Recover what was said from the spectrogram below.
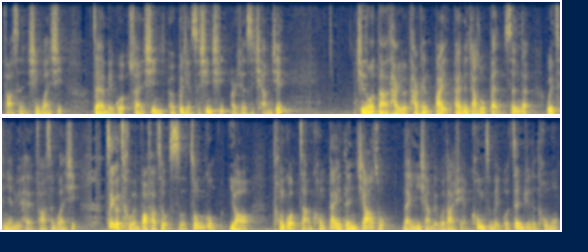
发生性关系，在美国算性呃不仅是性侵，而且是强奸。其中，当然他有他跟拜拜登家族本身的未成年女孩发生关系。这个丑闻爆发之后，使中共要通过掌控拜登家族来影响美国大选、控制美国政局的图谋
